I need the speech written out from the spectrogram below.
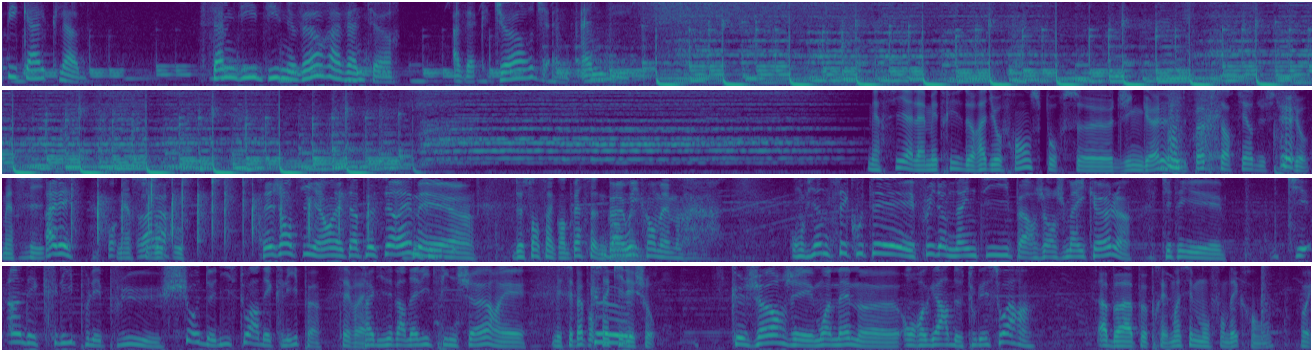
Tropical Club. Samedi 19h à 20h avec George and Andy. Merci à la maîtrise de Radio France pour ce jingle. Ils peuvent sortir du studio. Merci. Allez, Merci voilà. beaucoup. C'est gentil, hein, on était un peu serré, mais. euh, 250 personnes. Bah oui, quand même. On vient de s'écouter Freedom 90 par George Michael, qui était qui est un des clips les plus chauds de l'histoire des clips, C'est vrai. réalisé par David Fincher et Mais c'est pas pour Que- ça qu'il est chaud. que George et moi-même euh, on regarde tous les soirs. Ah bah à peu près. Moi c'est mon fond d'écran. hein.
